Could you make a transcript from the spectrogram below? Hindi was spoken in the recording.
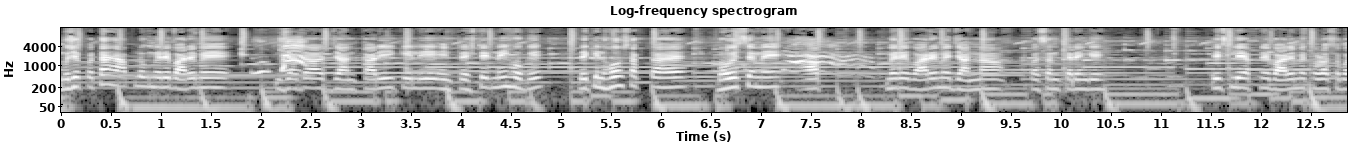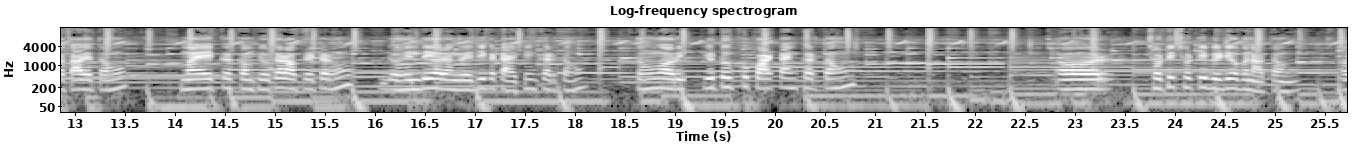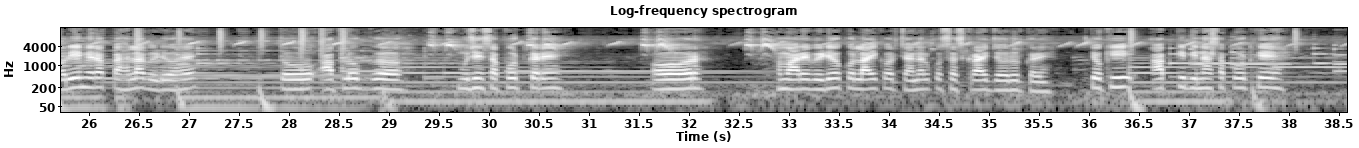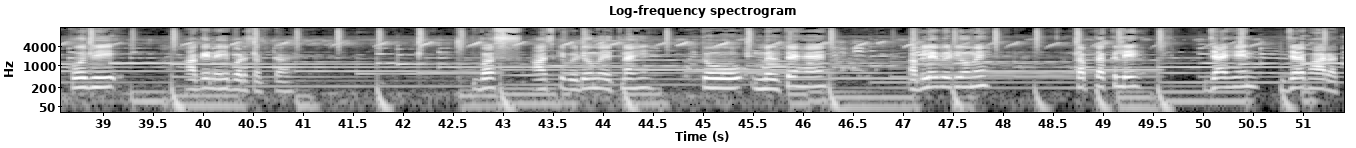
मुझे पता है आप लोग मेरे बारे में ज़्यादा जानकारी के लिए इंटरेस्टेड नहीं होगे। लेकिन हो सकता है भविष्य में आप मेरे बारे में जानना पसंद करेंगे। इसलिए अपने बारे में थोड़ा सा बता देता हूँ। मैं एक कंप्यूटर ऑपरेटर हूँ, जो हिंदी और अंग्रेज़ी का टाइपिंग करता हूँ। तो हूँ और यूट्यूब को पार्ट टाइम करता हूँ और छोटी छोटी वीडियो बनाता हूँ। और ये मेरा पहला वीडियो है। तो आप लोग मुझे सपोर्ट करें और हमारे वीडियो को लाइक और चैनल को सब्सक्राइब ज़रूर करें, क्योंकि आपके बिना सपोर्ट के कोई भी आगे नहीं बढ़ सकता है। बस आज के वीडियो में इतना ही। तो मिलते हैं अगले वीडियो में। तब तक के लिए जय हिंद, जय भारत।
